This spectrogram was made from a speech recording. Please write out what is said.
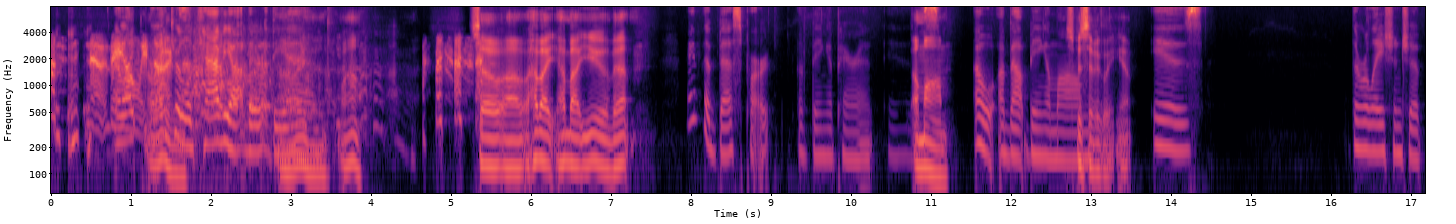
no, they I always like, I like her little caveat there at the All end. right then. Wow. So, uh, how about how about you, Vet? I think the best part of being a parent is A mom Oh, about being a mom specifically. Yeah. is the relationship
